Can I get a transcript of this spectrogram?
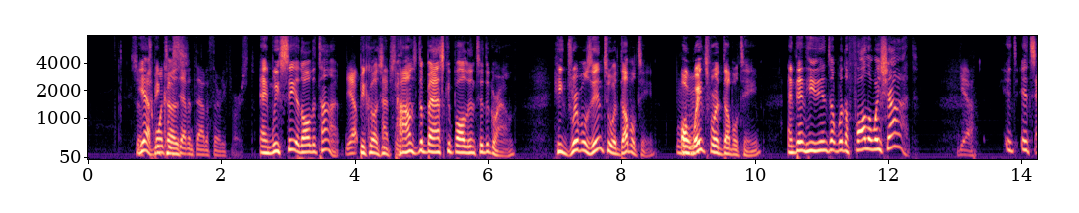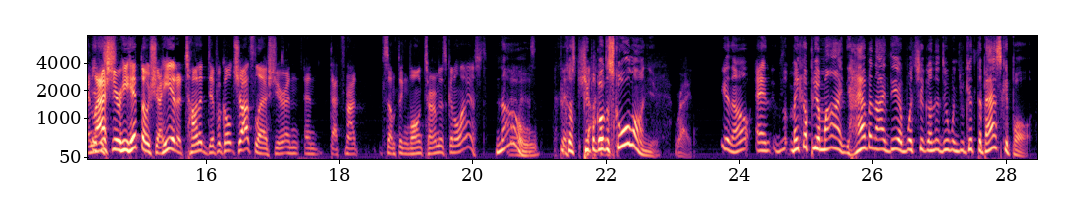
So Yeah, because- 27th out of 31st. and we see it all the time. Yep, Because he absolutely. pounds the basketball into the ground, he dribbles into a double team or Mm-hmm. waits for a double team, and then he ends up with a fall away shot. Yeah. It, it's And it last is- year he hit those shots. He had a ton of difficult shots last year, and and that's not something long term that's going to last. no, because people go to school on you. Right. You know, and make up your mind. Have an idea of what you're going to do when you get the basketball.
